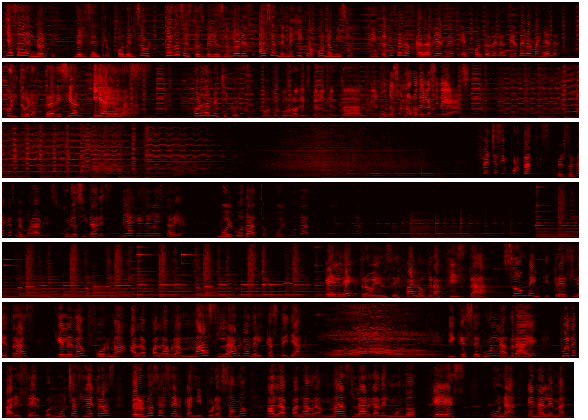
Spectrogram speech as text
Ya sea del norte, del centro o del sur, todos estos bellos lugares hacen de México uno mismo. Sintonízanos cada viernes en punto de las 10 de la mañana. Cultura, tradición y algo más. ¿Por dónde, chicos? Por Bulbo Radio Experimental. El mundo sonoro de las ideas. Fechas importantes, personajes memorables, curiosidades, viajes en la historia. Bulbodato. Bulbodato. Electroencefalografista son 23 letras que le dan forma a la palabra más larga del castellano. Y que según la DRAE puede parecer con muchas letras, pero no se acerca ni por asomo a la palabra más larga del mundo, que es una en alemán.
